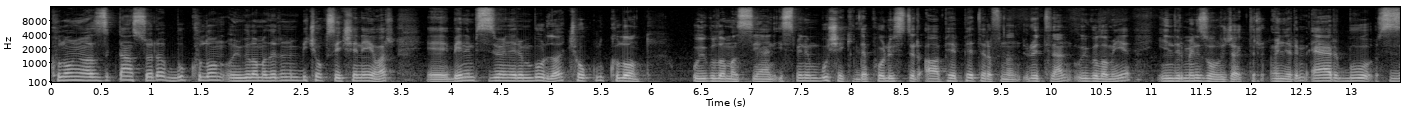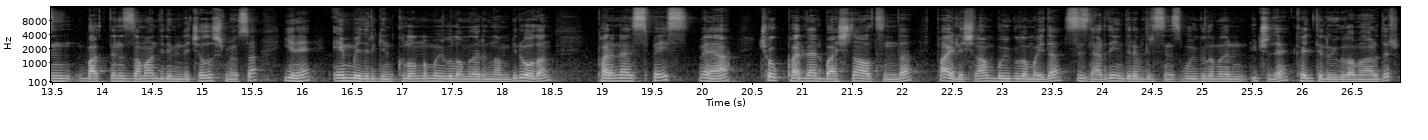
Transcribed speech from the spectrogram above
Klon yazdıktan sonra bu klon uygulamalarının birçok seçeneği var. Ee, benim size önerim burada çoklu klon uygulaması yani isminin bu şekilde Polyster app tarafından üretilen uygulamayı indirmeniz olacaktır önerim. Eğer bu sizin baktığınız zaman diliminde çalışmıyorsa yine en belirgin klonlama uygulamalarından biri olan Parallel Space veya çok paralel başlığı altında paylaşılan bu uygulamayı da sizler de indirebilirsiniz. Bu uygulamaların üçü de kaliteli uygulamalardır.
